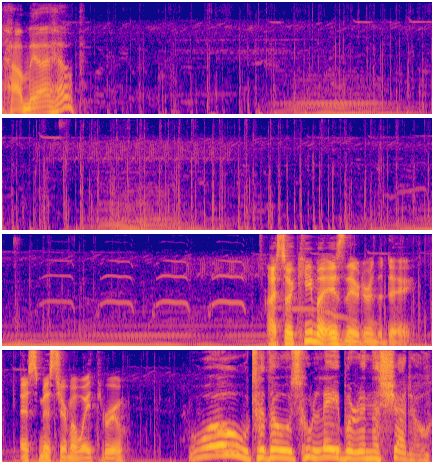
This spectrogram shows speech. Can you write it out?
How may I help? I saw Kima is there during the day. I dismissed her my way through. Woe to those who labor in the shadow,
